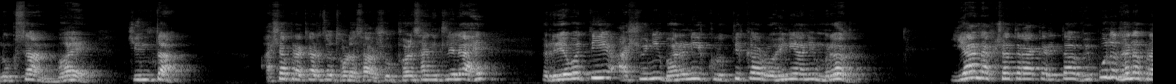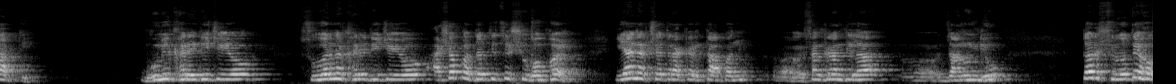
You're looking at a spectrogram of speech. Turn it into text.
नुकसान भय चिंता अशा प्रकारचं थोडंसं अशुभ फळ सांगितलेलं आहे. रेवती अश्विनी भरणी कृतिका रोहिणी आणि मृग या नक्षत्राकरिता विपुल धनप्राप्ती. भूमी खरेदीचे योग सुवर्ण खरेदीचे योग अशा पद्धतीचं शुभफळ या नक्षत्राकरिता आपण संक्रांतीला जाणून घेऊ. तर श्रोते हो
